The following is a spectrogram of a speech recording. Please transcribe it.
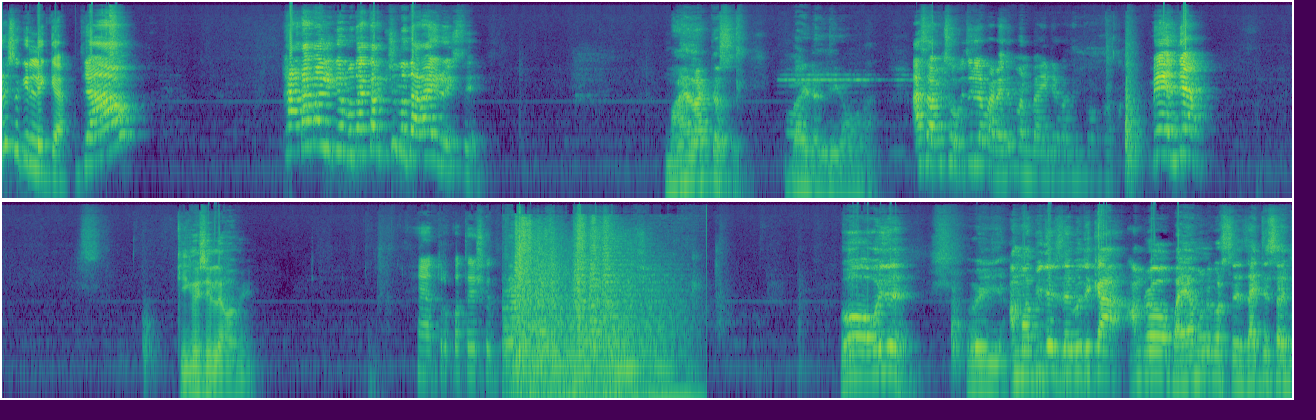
রইছো কি লেগা? যাও। ঠাডা মালিকের মতো একটা কিছু দাঁড়াই রইছে। মায়া লাগতেছে। লিগা মনে আচ্ছা আমি ছবি তুলে পাঠাই দেবো বাইরে কদিন পর যা কি কইছিলাম আমি? হ্যাঁ তোর কথাই সত্যি। ও ওই যে ওই আম্মা বিদেশ যাইবো দেখে আমরাও ভাইয়া মনে করছে যাইতে চাইব।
